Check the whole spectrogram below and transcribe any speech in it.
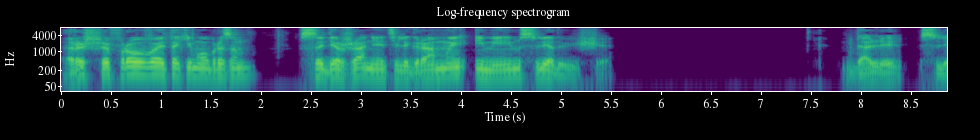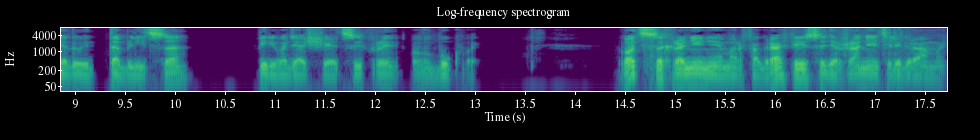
Расшифровывая таким образом содержание телеграммы, имеем следующее. Далее следует таблица, переводящая цифры в буквы. Вот сохранение морфографии содержания телеграммы.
